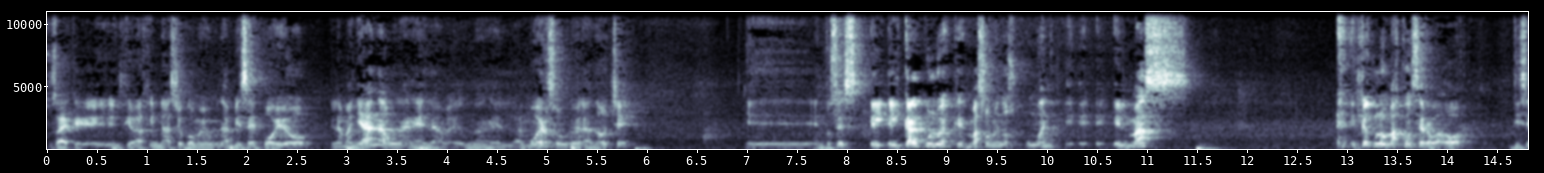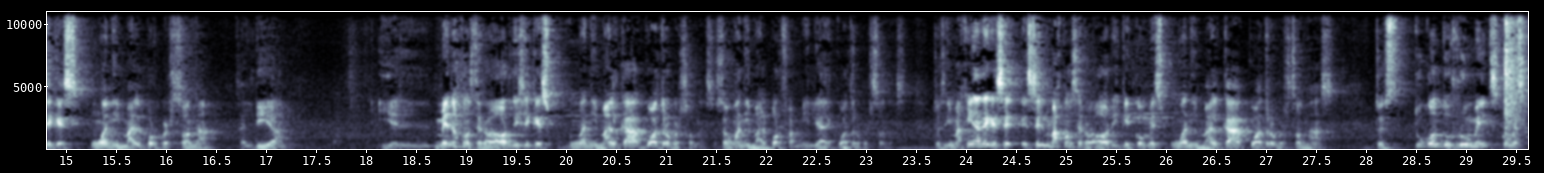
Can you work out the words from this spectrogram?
tú sabes que el que va al gimnasio come una pieza de pollo en la mañana, en el, una en el almuerzo, una en la noche. Eh, entonces, el, el cálculo es que es más o menos un, eh, eh, el más el cálculo más conservador dice que es un animal por persona al día y el menos conservador dice que es un animal cada cuatro personas, o sea, un animal por familia de cuatro personas. Entonces, imagínate que es el más conservador y que comes un animal cada cuatro personas. Entonces, tú con tus roommates comes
